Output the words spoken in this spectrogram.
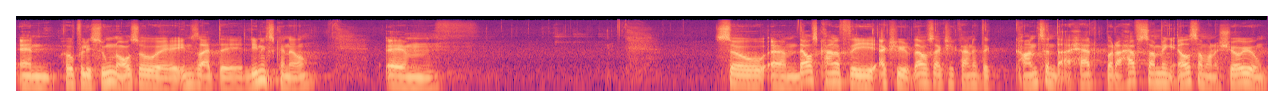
and hopefully soon also uh, inside the Linux kernel. Um, so um, that was kind of the actually that was actually kind of the content I had, but I have something else I want to show you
